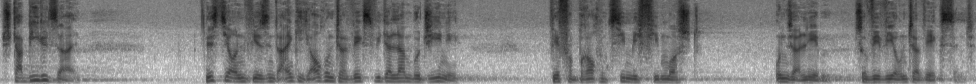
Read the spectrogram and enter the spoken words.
stabil sein. Wisst ihr, und wir sind eigentlich auch unterwegs wie der Lamborghini. Wir verbrauchen ziemlich viel Most, unser Leben, so wie wir unterwegs sind.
